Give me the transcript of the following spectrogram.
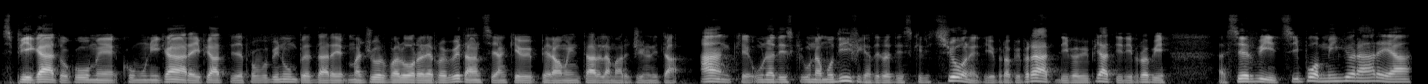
spiegato come comunicare i piatti del proprio menù per dare maggior valore alle proprie pietanze e anche per aumentare la marginalità. Anche una, descri- una modifica della descrizione dei propri, prat- dei propri piatti, dei propri eh, servizi può migliorare a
